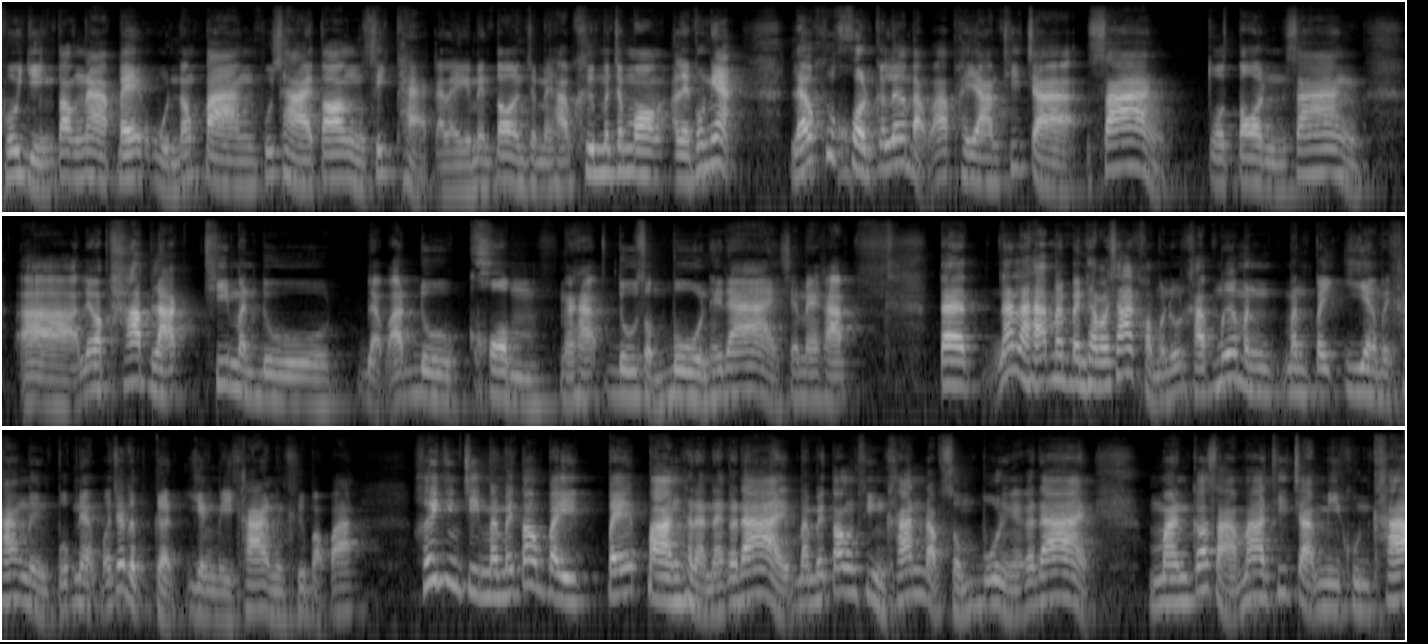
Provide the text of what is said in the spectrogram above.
ผู้หญิงต้องหน้าเป๊ะหุ่นต้องปัง ผู้ชายต้องซิกแพคอะไรเป็นต้นใช่ไหมครับคือมันจะมองอะไรพวกเนี้ยแล้วทุกคนก็เริ่มแบบว่าพยายามที่จะสร้างตัวตนสร้าง เรียกว่าภาพลักษณ์ที่มันดูแบบว่าดูคมนะครับดูสมบูรณ์ให้ได้ใช่ไหมครับแต่นั่นแหละครับมันเป็นธรรมชาติของมนุษย์ครับเมื่อมันมันไปเอียงไปข้างหนึ่งปุ๊บเนี่ยมันจะเกิดเอียงไปอีกข้างหนึ่งคือบอกว่าเฮ้ยจริง ๆ มันไม่ต้องไปเป๊ะปังขนาดนั้นก็ได้ มันไม่ต้องถึงขั้นแบบสมบูรณ์อย่างนั้นก็ได้ มันก็สามารถที่จะมีคุณค่า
